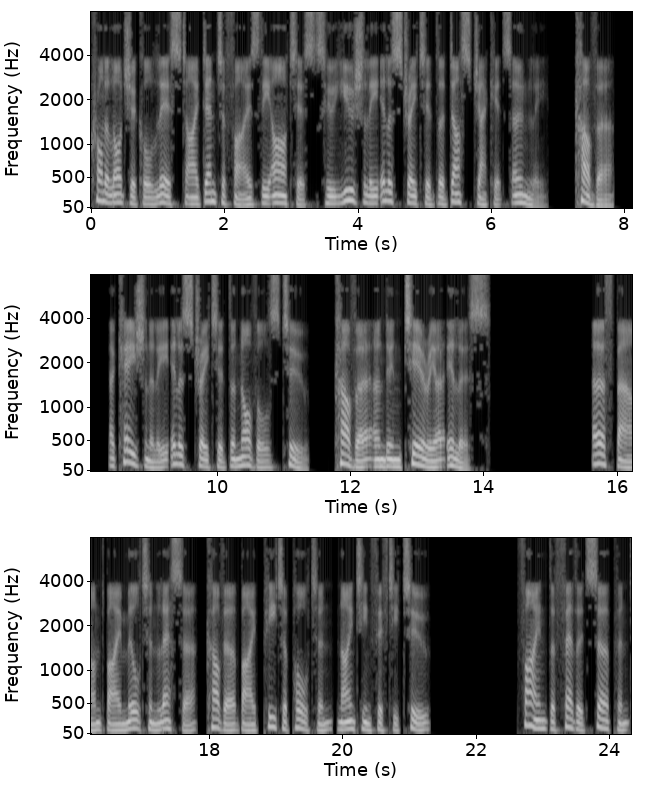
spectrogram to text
chronological list identifies the artists who usually illustrated the dust jackets only. Cover occasionally illustrated the novels too. Cover and interior illus. Earthbound by Milton Lesser, cover by Peter Poulton 1952. Find the Feathered Serpent,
